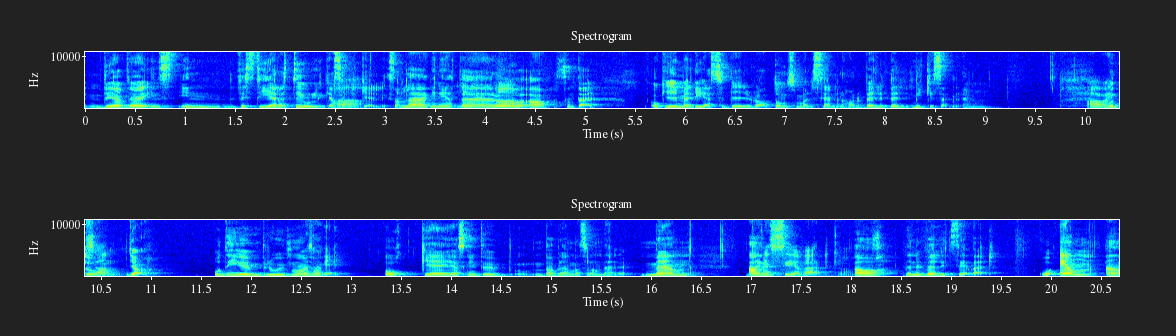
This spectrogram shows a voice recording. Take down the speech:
vi har, vi har in- investerat i olika saker, liksom lägenheter och ja, sånt där. Och i och med det så blir det då att de som har det sämre har det väldigt, väldigt mycket sämre. Ja, vad Och då, intressant. ja. Och det beror ju på många saker. Och eh, jag ska inte babbla en massa om det här nu. Men Den är sevärd kan man Ja, den är väldigt sevärd. Och en, eh,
